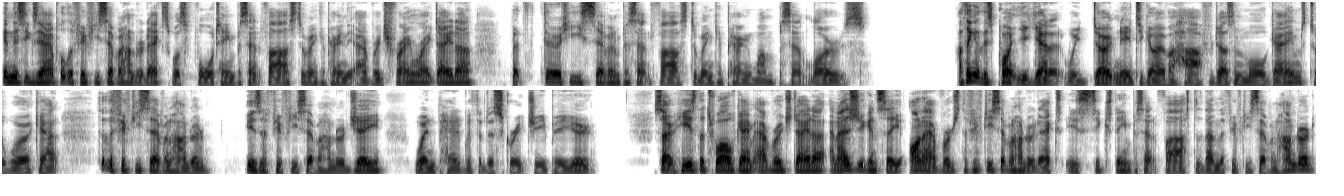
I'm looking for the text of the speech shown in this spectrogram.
In this example, the 5700X was 14% faster when comparing the average frame rate data, but 37% faster when comparing 1% lows. I think at this point you get it. We don't need to go over half a dozen more games to work out that the 5700 is a 5700G when paired with a discrete GPU. So here's the 12 game average data, and as you can see, on average, the 5700X is 16% faster than the 5700,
